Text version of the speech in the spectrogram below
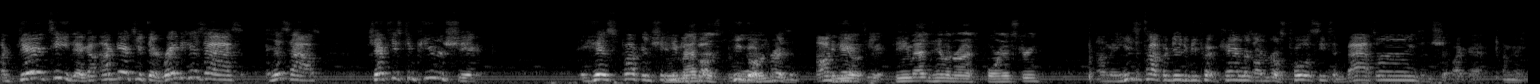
I guarantee they. got- I guarantee if they raided his ass, his house, checked his computer shit, his fucking shit, he'd be fucked. He'd go to prison. I'll Can you, guarantee it. can you imagine him and Ryan's porn history? I mean, he's the type of dude to be putting cameras on girls' toilet seats and bathrooms and shit like that. I mean,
